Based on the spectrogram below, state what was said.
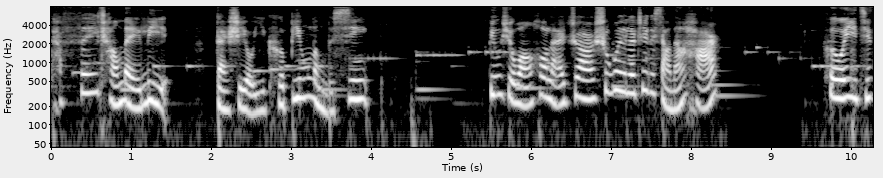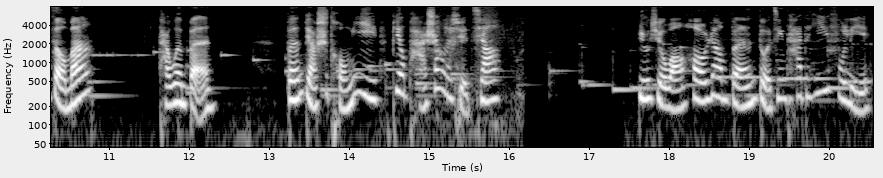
她非常美丽，但是有一颗冰冷的心。冰雪王后来这儿是为了这个小男孩。和我一起走吗？她问本。本表示同意，并爬上了雪橇。冰雪王后让本躲进她的衣服里，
